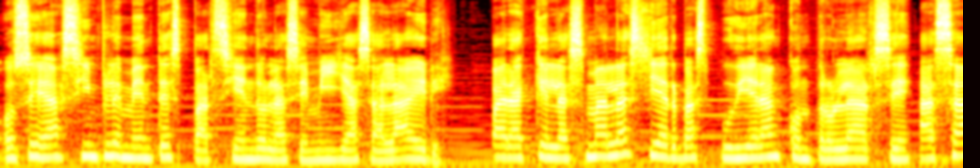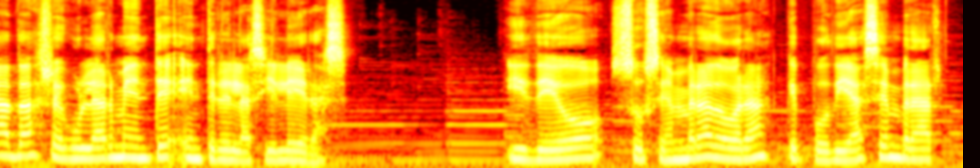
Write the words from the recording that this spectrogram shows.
o sea, simplemente esparciendo las semillas al aire, para que las malas hierbas pudieran controlarse asadas regularmente entre las hileras. Ideó su sembradora que podía sembrar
